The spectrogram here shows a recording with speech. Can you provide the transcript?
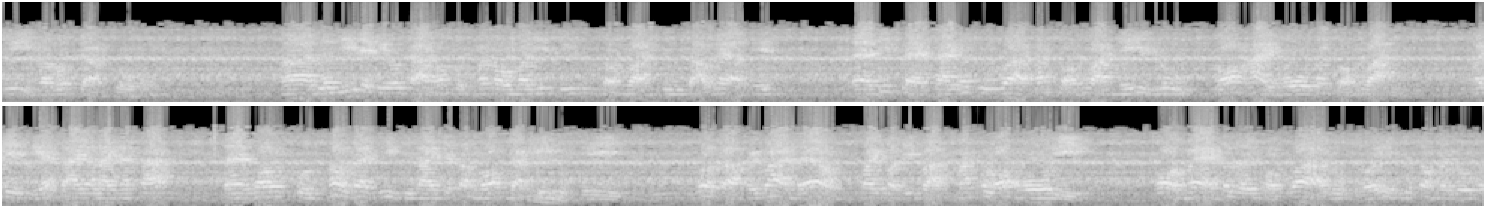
ที่เคารพจากสูงอ่าเดือนนี้ได้มีโอกาสมาฝึกมโนมายิทีสองวันคือเสาร์และอาทิตย์ แต่ที่แปลกใจก็คือว่าทั้งสองวันนี้ลูกร้องไห้โฮทั้งสองวันไม่ได้เสียใจอะไรนะครับแต่พอฝึกเข้าได้ที่ทีไรจะต้องร้องอย่างนี้ทุกทีก็กลับไปบ้านแล้วไปปฏิบัติมันก็ร้องโฮอีกพ่อแม่ก็เลยบอกว่าลูกเอ๋ยจะต้องไปโรงพ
